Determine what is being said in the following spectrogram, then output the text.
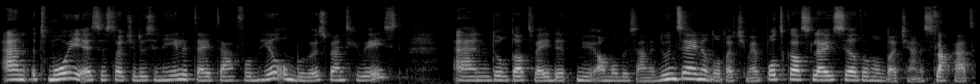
En het mooie is, is dat je dus een hele tijd daarvan heel onbewust bent geweest. En doordat wij dit nu allemaal dus aan het doen zijn, en doordat je mijn podcast luistert, en doordat je aan de slag gaat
